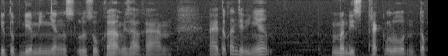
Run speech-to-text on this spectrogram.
YouTube gaming yang lu suka misalkan. Nah itu kan jadinya mendistract lu untuk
